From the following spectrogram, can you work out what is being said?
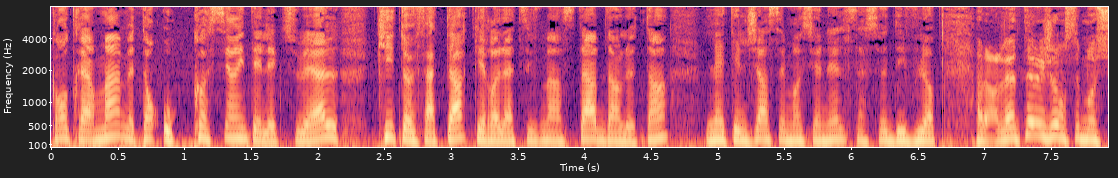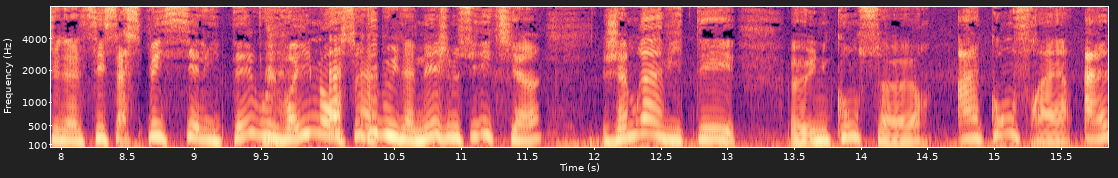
Contrairement, mettons, au quotient intellectuel, qui est un facteur qui est relativement stable dans le temps, l'intelligence émotionnelle, ça se développe. Alors, l'intelligence émotionnelle, c'est sa spécialité, vous le voyez, mais en ce début d'année, je me suis dit, tiens, j'aimerais inviter euh, une consoeur, un confrère, un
